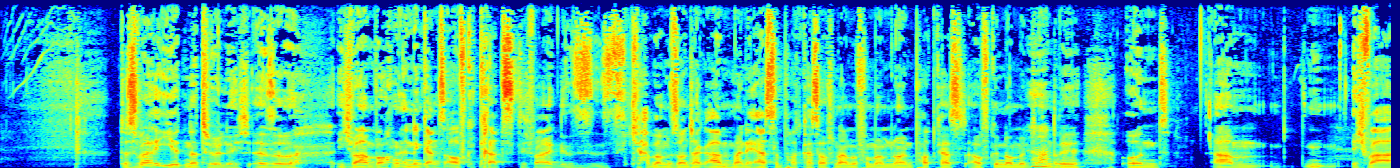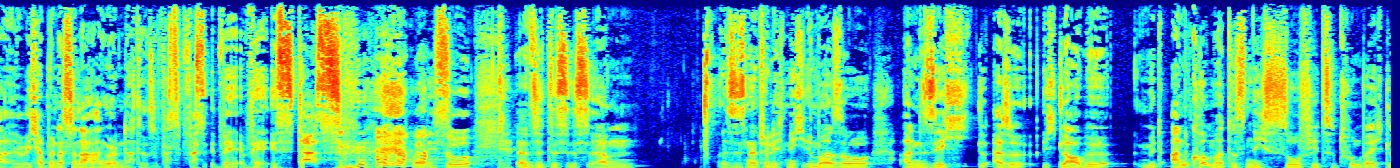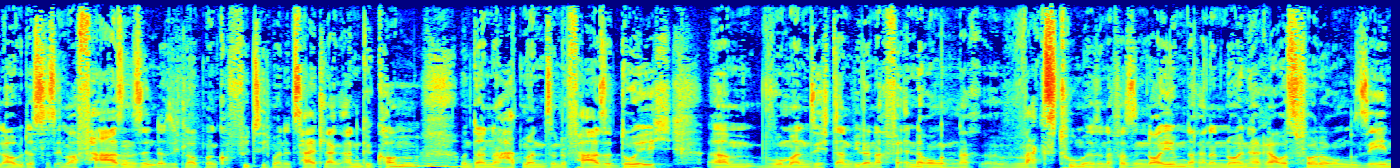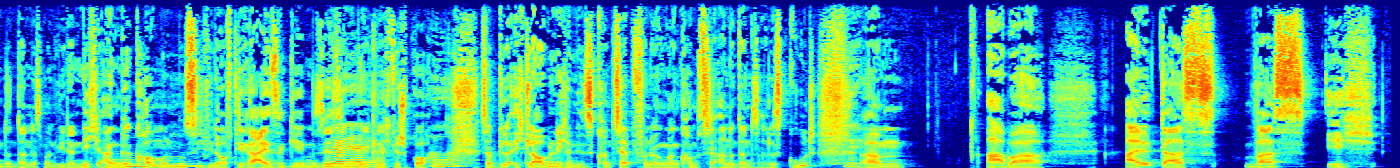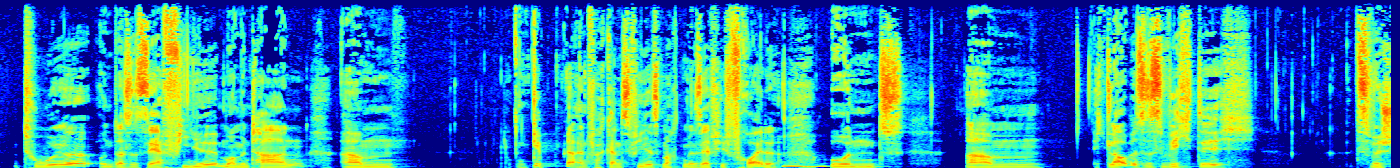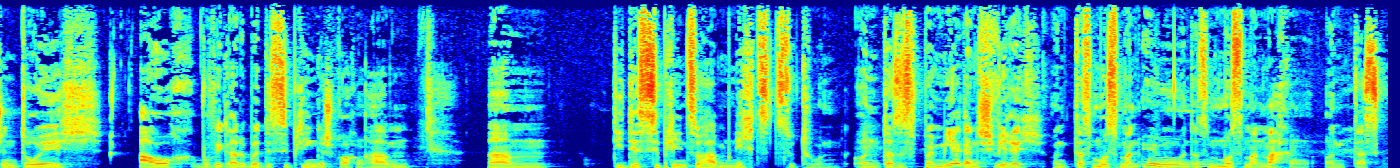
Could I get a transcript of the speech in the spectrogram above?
Das variiert natürlich. Also ich war am Wochenende ganz aufgekratzt. Ich war, ich habe am Sonntagabend meine erste Podcastaufnahme von meinem neuen Podcast aufgenommen mit ja. André und ähm, ich war, ich habe mir das danach angehört und dachte so, was, was, wer, wer ist das? Weil ich so, also das ist, ähm, das ist natürlich nicht immer so an sich. Also ich glaube, mit Ankommen hat das nicht so viel zu tun, weil ich glaube, dass das immer Phasen sind. Also ich glaube, man fühlt sich mal eine Zeit lang angekommen mm -hmm. und dann hat man so eine Phase durch, ähm, wo man sich dann wieder nach Veränderung, nach äh, Wachstum, also nach was Neuem, nach einer neuen Herausforderung sehnt und dann ist man wieder nicht angekommen mm -hmm. und muss sich wieder auf die Reise geben, sehr ja, sinnbildlich ja, ja. gesprochen. -huh. Deshalb, ich glaube nicht an dieses Konzept von irgendwann kommst du an und dann ist alles gut. Nee. Ähm, aber all das, was ich tue, und das ist sehr viel momentan, ähm, gibt mir einfach ganz viel. Es macht mir sehr viel Freude. Mhm. Und ähm, ich glaube, es ist wichtig, zwischendurch auch, wo wir gerade über Disziplin gesprochen haben, ähm, die Disziplin zu haben, nichts zu tun. Und das ist bei mir ganz schwierig. Und das muss man üben oh. und das muss man machen. Und das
